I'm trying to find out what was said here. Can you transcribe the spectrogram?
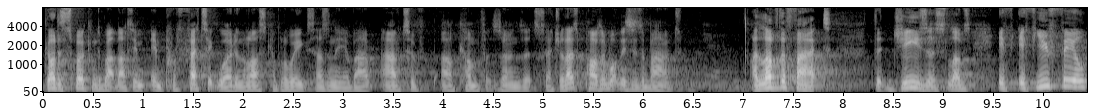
God has spoken about that in, in, prophetic word in the last couple of weeks, hasn't He? About out of our comfort zones, etc. That's part of what this is about. I love the fact that Jesus loves. If, if you feel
